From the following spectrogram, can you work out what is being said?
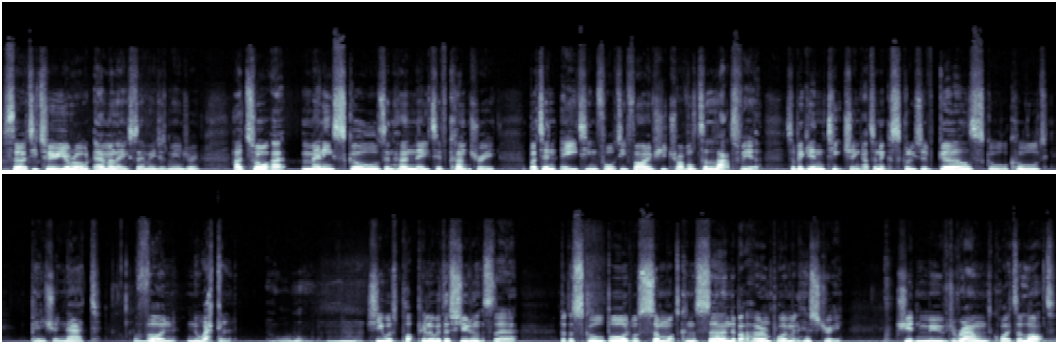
32 year old Emily, same age as me and Drew, had taught at many schools in her native country, but in 1845 she travelled to Latvia to begin teaching at an exclusive girls' school called Pensionat von Neuwelcke. She was popular with the students there, but the school board was somewhat concerned about her employment history. She had moved around quite a lot,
